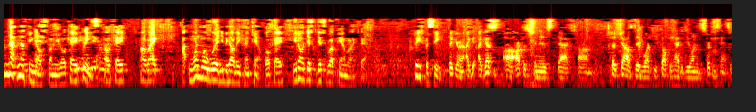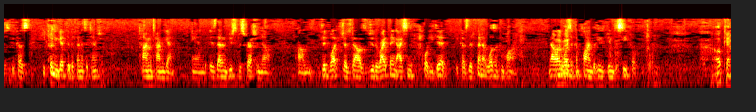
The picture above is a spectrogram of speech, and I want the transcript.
Nothing else from you, okay? Please, okay? All right? One more word and you'll be held in contempt, okay? You don't just disrupt him like that. Please proceed. Thank you, Your Honor. I guess uh, our position is that um, Judge Giles did what he felt he had to do under the circumstances because he couldn't get the defendant's attention time and time again. And is that an abuse of discretion? No. Um, did what Judge Giles do the right thing? I submit to the court he did because the defendant wasn't complying. Not only wasn't complying, but he was being deceitful. Okay.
